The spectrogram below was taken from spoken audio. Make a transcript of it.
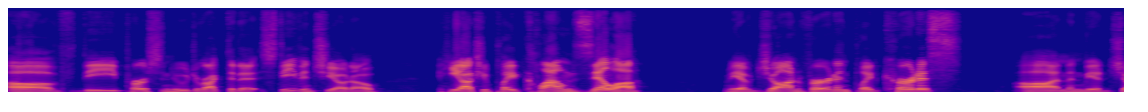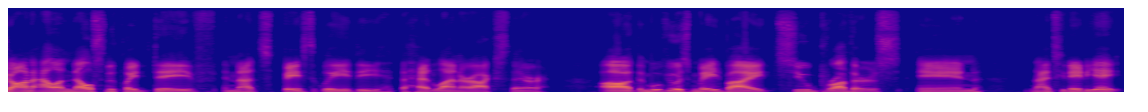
of the person who directed it, Stephen Chiodo. He actually played Clownzilla. We have John Vernon played Curtis, uh, and then we had John Allen Nelson who played Dave, and that's basically the the headliner acts there. Uh, the movie was made by two brothers in 1988,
